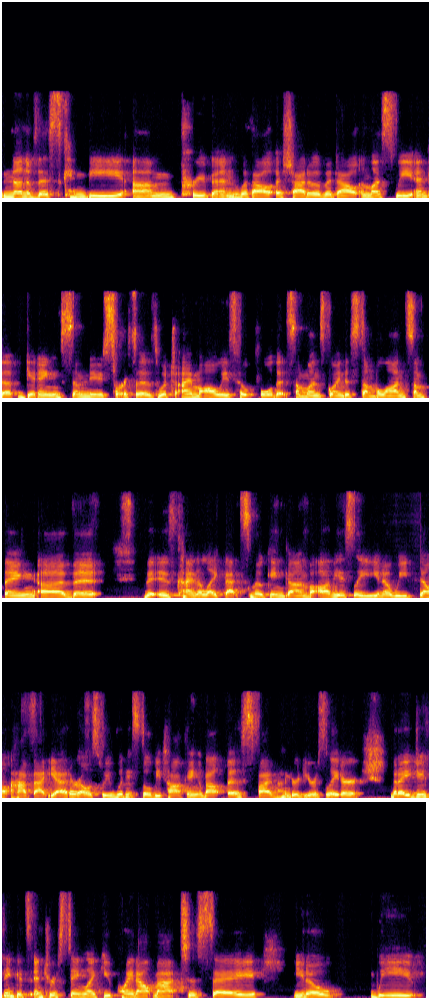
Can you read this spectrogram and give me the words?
none of this can be um, proven without a shadow of a doubt unless we end up getting some news sources which i'm always hopeful that someone's going to stumble on something uh, that that is kind of like that smoking gun but obviously you know we don't have that yet or else we wouldn't still be talking about this 500 years later but i do think it's interesting like you point out matt to say you know we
